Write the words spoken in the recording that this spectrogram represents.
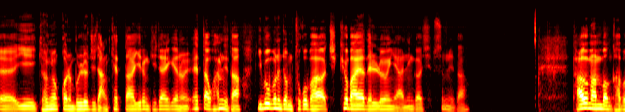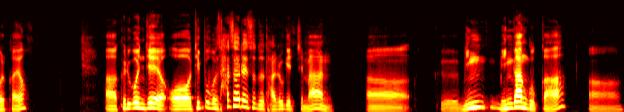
에, 이 경영권을 물려주지 않겠다 이런 기자회견을 했다고 합니다. 이 부분은 좀 두고 봐 지켜봐야 될 내용이 아닌가 싶습니다. 다음 한번 가볼까요? 아 그리고 이제 어, 뒷부분 사설에서도 다루겠지만 어, 그 민, 민간 국가 어,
